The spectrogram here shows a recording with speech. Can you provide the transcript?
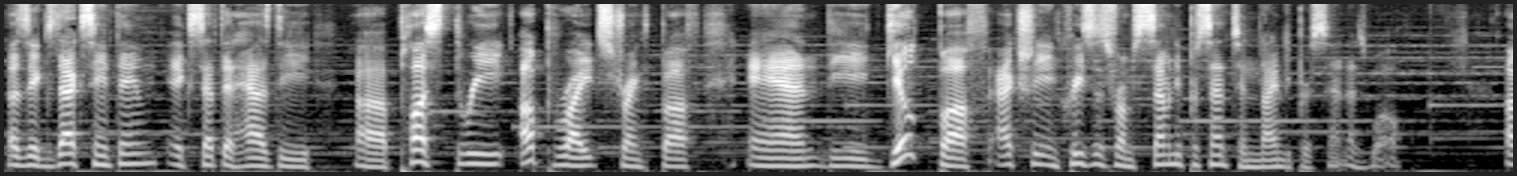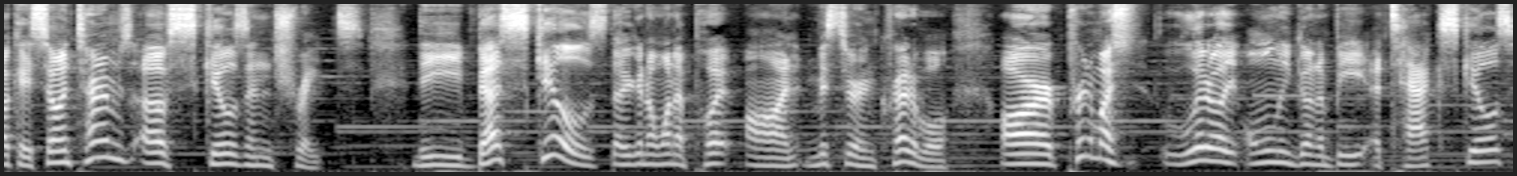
does the exact same thing, except it has the uh, plus 3 upright strength buff. And the guilt buff actually increases from 70% to 90% as well. Okay, so in terms of skills and traits, the best skills that you're going to want to put on Mr. Incredible are pretty much literally only going to be attack skills,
